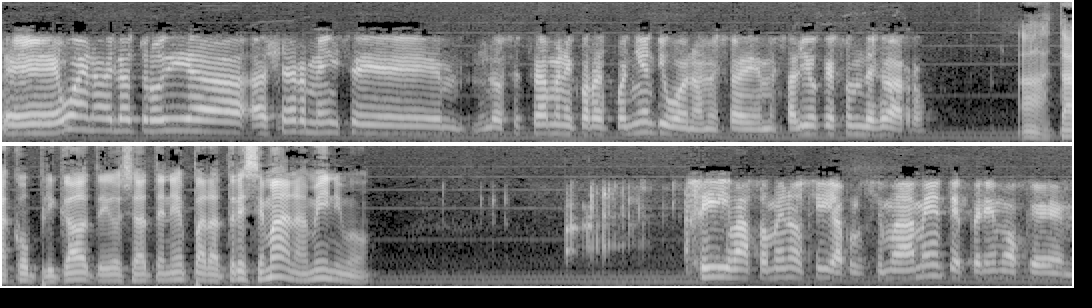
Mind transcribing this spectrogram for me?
Eh, bueno, el otro día, ayer me hice los exámenes correspondientes y bueno, me, sa- me salió que es un desgarro. Ah, está complicado, te digo, ya tenés para tres semanas mínimo. Sí, más o menos sí, aproximadamente. Esperemos que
